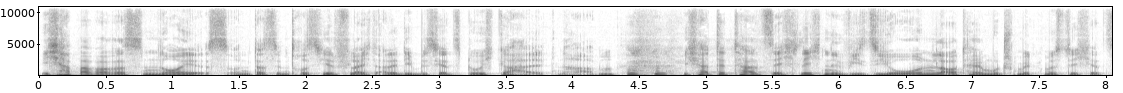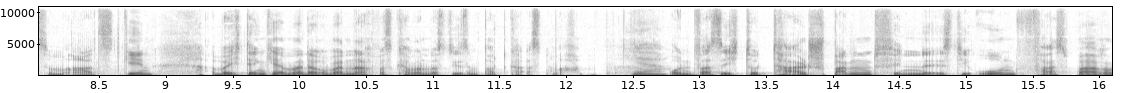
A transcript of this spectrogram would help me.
Ich habe aber was Neues und das interessiert vielleicht alle, die bis jetzt durchgehalten haben. Ich hatte tatsächlich eine Vision, laut Helmut Schmidt müsste ich jetzt zum Arzt gehen, aber ich denke ja immer darüber nach, was kann man aus diesem Podcast machen. Ja. Und was ich total spannend finde, ist die unfassbare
